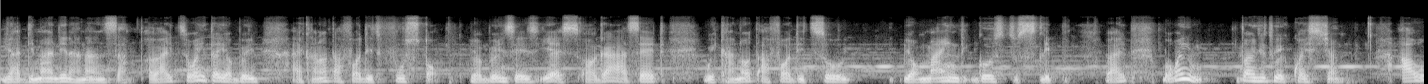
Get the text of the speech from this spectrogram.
you are demanding an answer. All right. So when you tell your brain, I cannot afford it, full stop, your brain says, Yes, or has said, We cannot afford it. So your mind goes to sleep. Right. But when you turns into a question. How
